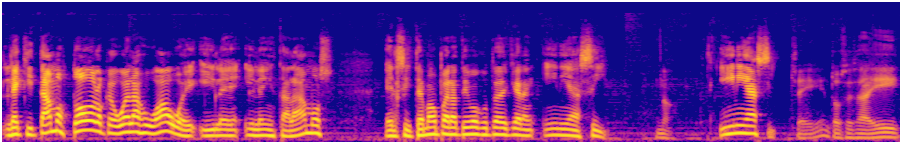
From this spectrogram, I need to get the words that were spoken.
le quitamos todo lo que huele a Huawei y le, y le instalamos el sistema operativo que ustedes quieran y ni así. No. Y ni así. Sí, entonces ahí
